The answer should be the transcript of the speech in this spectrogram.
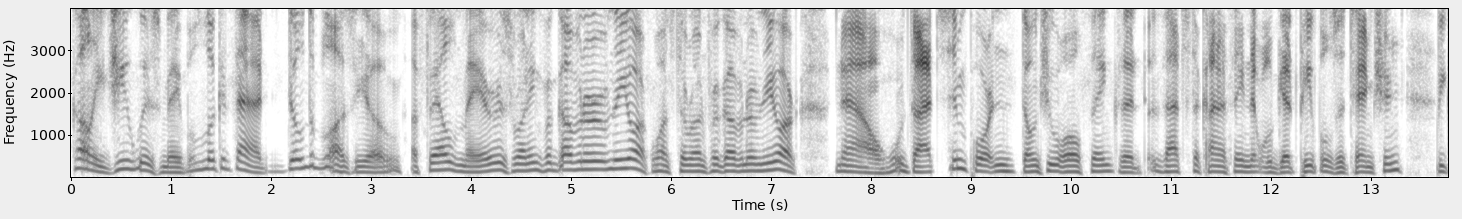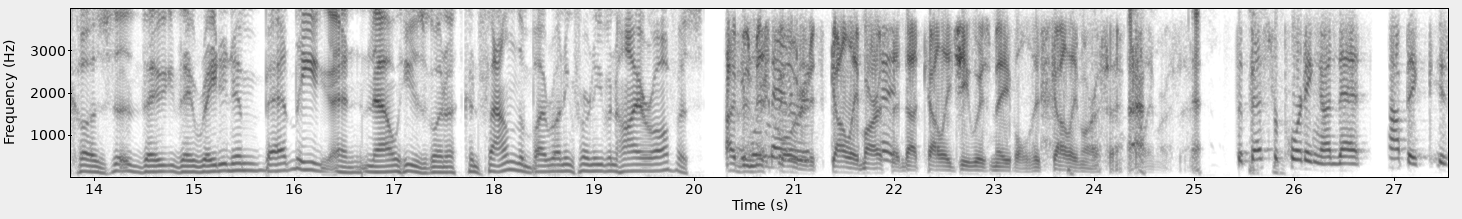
"Golly, gee whiz, Mabel, look at that! Bill De Blasio, a failed mayor, is running for governor of New York. Wants to run for governor of New York. Now, that's important. Don't you all think that that's the kind of thing that will get people's attention because uh, they they rated him badly, and now he's going to confound them by running for an even higher office. I've been It won't misquoted. if- It's Golly Martha, not Golly Gee Whiz Mabel. It's Golly Martha. Golly Martha. the best reporting on that topic is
